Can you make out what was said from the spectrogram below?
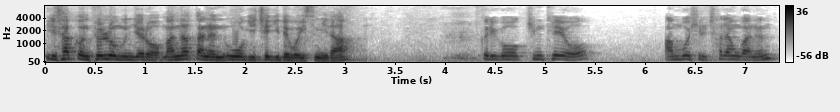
이 사건 변로 문제로 만났다는 의혹이 제기되고 있습니다. 그리고 김태호 안보실 차장과는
